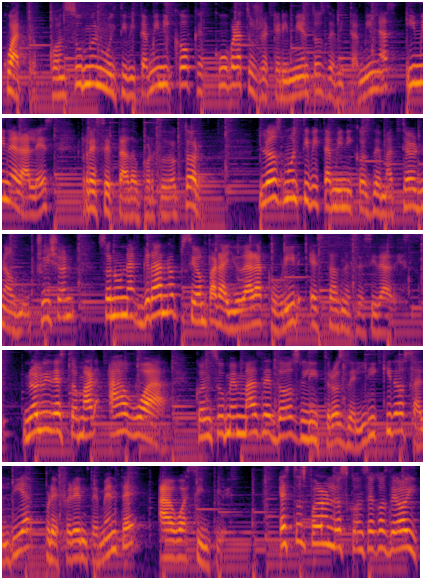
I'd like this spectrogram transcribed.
4. Consume un multivitamínico que cubra tus requerimientos de vitaminas y minerales recetado por tu doctor. Los multivitamínicos de Maternal Nutrition son una gran opción para ayudar a cubrir estas necesidades. No olvides tomar agua. Consume más de 2 litros de líquidos al día, preferentemente agua simple. Estos fueron los consejos de hoy.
